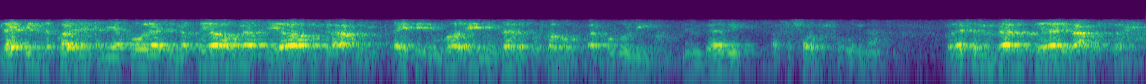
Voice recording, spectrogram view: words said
لكن لقائل أن يقول إن الخيار هنا خيار في العقل أي في إمضاء من باب التصرف الفضولي. من باب التصرف الفضولي نعم. وليس من باب الخيار بعد الصحة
